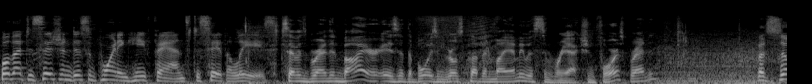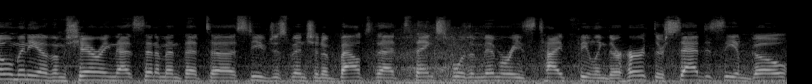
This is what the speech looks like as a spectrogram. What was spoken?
Well, that decision disappointing Heat fans, to say the least. Seven's Brandon Beyer is at the Boys and Girls Club in Miami with some reaction for us. Brandon? But so many of them sharing that sentiment that uh, Steve just mentioned about that thanks for the memories type feeling. They're hurt. They're sad to see him go.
